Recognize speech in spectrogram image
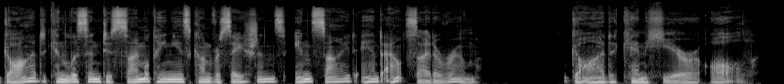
God can listen to simultaneous conversations inside and outside a room. God can hear all.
